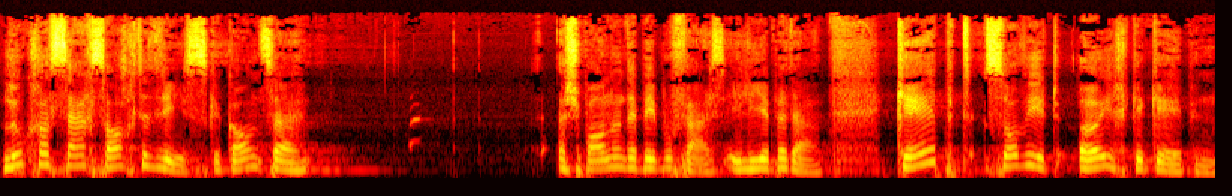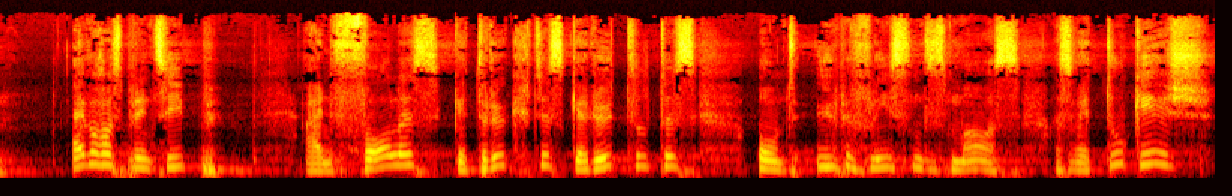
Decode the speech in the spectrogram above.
Lukas 6, 38, ein ganz äh, spannender Bibelvers. Ich liebe den. Gebt, so wird euch gegeben. Einfach als Prinzip. Ein volles, gedrücktes, gerütteltes und überfließendes Maß. Also wenn du gehst,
